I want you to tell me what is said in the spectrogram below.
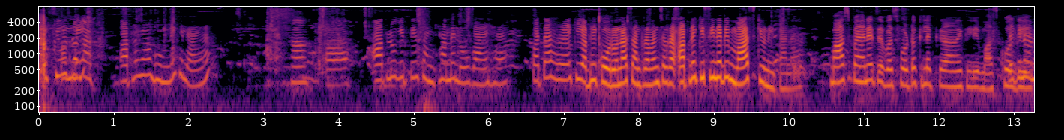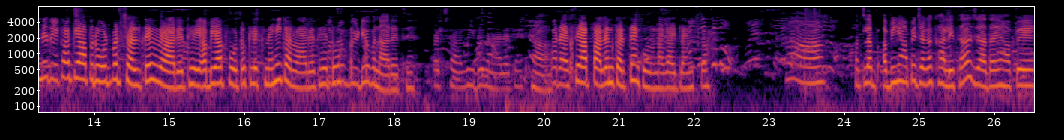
एक्सक्यूज मी आप लोग यहाँ घूमने के लिए आए हैं? हाँ। आप लोग इतनी संख्या में लोग आए हैं। पता है कि अभी कोरोना संक्रमण चल रहा है। आपने किसी ने भी मास्क क्यों नहीं पहना है? मास्क पहने थे बस फ़ोटो क्लिक कराने के लिए मास्क खोल लेकिन हमने देखा कि आप रोड पर चलते हुए आ रहे थे अभी आप फ़ोटो क्लिक नहीं करवा रहे थे तो? वीडियो बना रहे थे। अच्छा वीडियो बना रहे थे। हाँ। और ऐसे आप पालन करते हैं कोरोना गाइडलाइंस का? हाँ मतलब अभी यहाँ पे जगह खाली था ज़्यादा यहाँ पे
